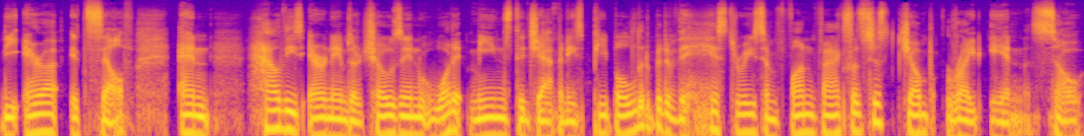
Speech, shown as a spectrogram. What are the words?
the era itself and how these era names are chosen, what it means to Japanese people, a little bit of the history, some fun facts. Let's just jump right in. So,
